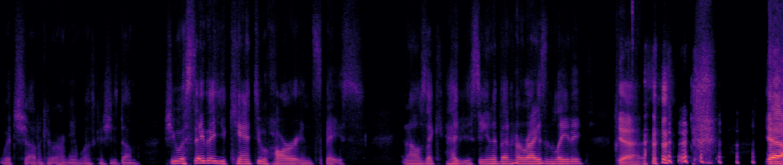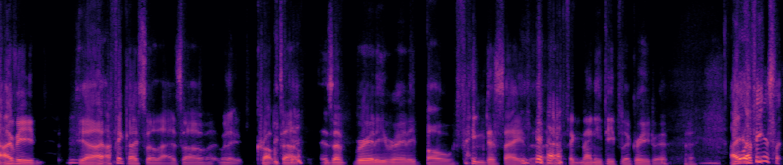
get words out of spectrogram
which I don't care what her name was because she's dumb. She was saying that you can't do horror in space. And I was like, Have you seen Event Horizon, lady? yeah, yeah, I mean, yeah, I- think I saw that as well when it cropped up. It's a really, really bold thing to say that I don't think many people agreed with. I, Well, I think you- it's like,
